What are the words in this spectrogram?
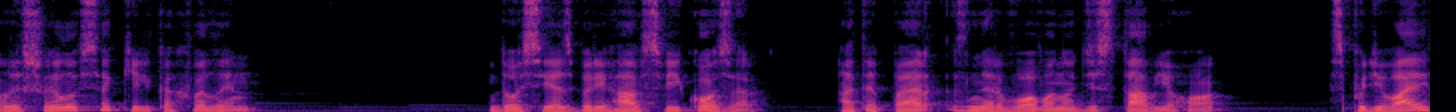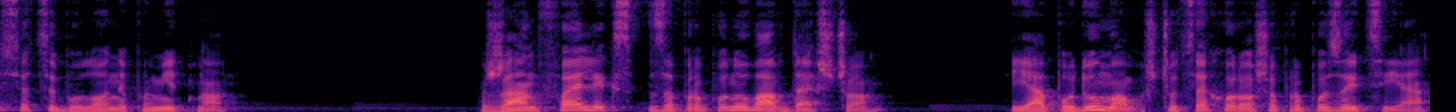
Лишилося кілька хвилин. Досі я зберігав свій козир, а тепер знервовано дістав його. Сподіваюся, це було непомітно. Жан Фелікс запропонував дещо. Я подумав, що це хороша пропозиція.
